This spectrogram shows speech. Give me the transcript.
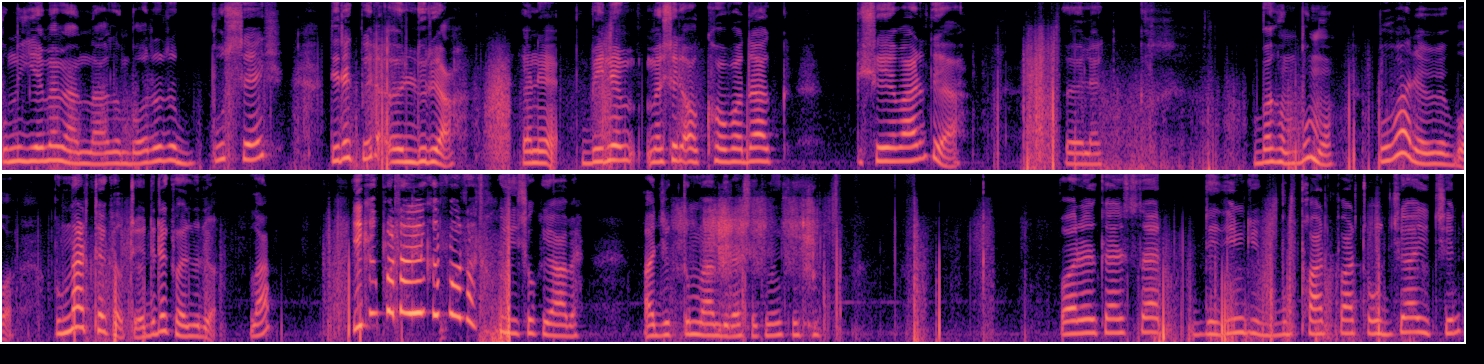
Bunu yememem lazım. Bu arada bu şey direkt beni öldürüyor. Yani benim mesela o kovada bir şey vardı ya. Böyle. Bakın bu mu? Bu var ya bu. Bunlar tek atıyor. Direkt öldürüyor. Lan. Yıkık portal yıkık portal. İyi çok iyi abi. Acıktım ben biraz ekmek yiyeyim. Bu arkadaşlar dediğim gibi bu part part olacağı için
